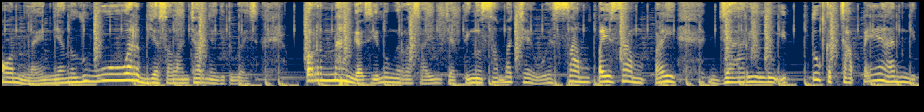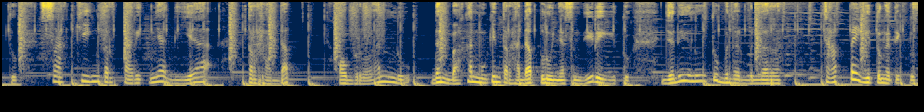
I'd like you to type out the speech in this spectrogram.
online yang luar biasa lancarnya gitu guys. Pernah nggak sih lu ngerasain chatting sama cewek sampai-sampai jari lu itu kecapean gitu. Saking tertariknya dia terhadap obrolan lu dan bahkan mungkin terhadap lu nya sendiri gitu. Jadi lu itu bener-bener capek gitu ngetik tuh.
